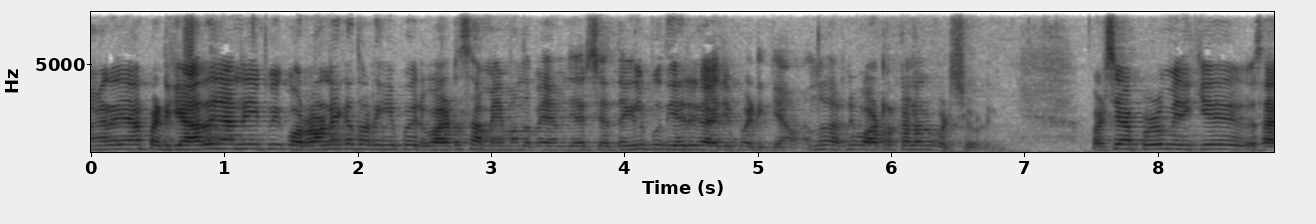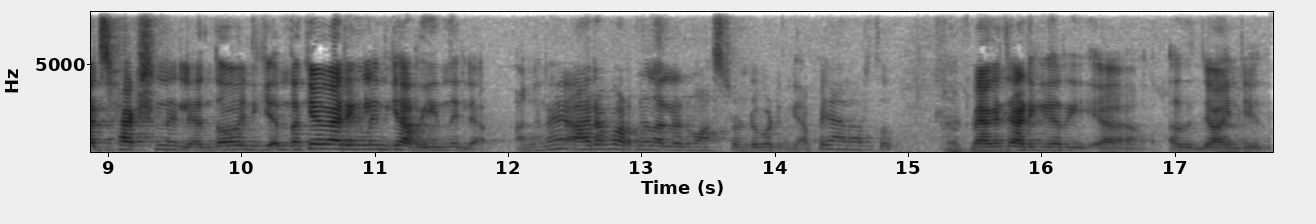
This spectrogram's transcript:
അങ്ങനെ ഞാൻ പഠിക്കാതെ ഞാൻ ഇപ്പോൾ ഈ കൊറോണയൊക്കെ തുടങ്ങിയപ്പോൾ ഒരുപാട് സമയം വന്നപ്പോൾ ഞാൻ വിചാരിച്ചു എന്തെങ്കിലും പുതിയൊരു കാര്യം പഠിക്കാം എന്ന് പറഞ്ഞ് വാട്ടർ കളർ പഠിച്ചു തുടങ്ങി. പക്ഷേ അപ്പോഴും എനിക്ക് സാറ്റിസ്ഫാക്ഷൻ ഇല്ല. എന്തോ എനിക്ക് എന്തൊക്കെയോ കാര്യങ്ങൾ എനിക്ക് അറിയുന്നില്ല. അങ്ങനെ ആരോ പറഞ്ഞു നല്ലൊരു മാസ്റ്റർ ഉണ്ട് പഠിപ്പിക്കാം അപ്പോൾ ഞാൻ ഓർത്തു വേഗം ചാടി കയറി അത് ജോയിൻ ചെയ്തു.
